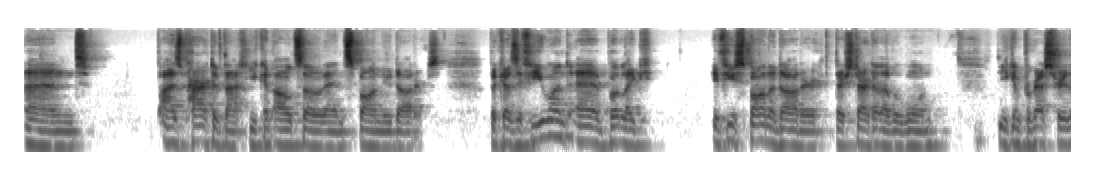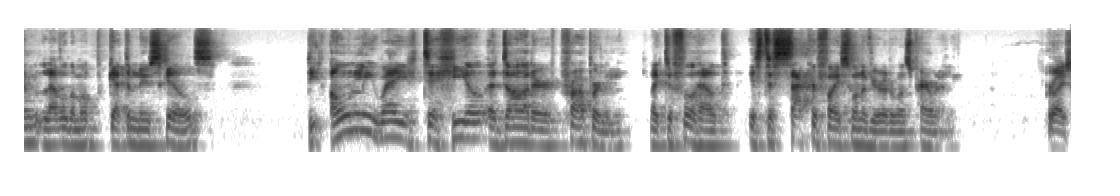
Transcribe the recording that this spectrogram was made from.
and as part of that, you can also then spawn new daughters, because if you want, uh, but like if you spawn a daughter, they start at level one. You can progress through them, level them up, get them new skills. The only way to heal a daughter properly like to full health, is to sacrifice one of your other ones permanently. Right.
